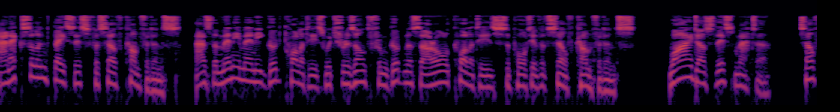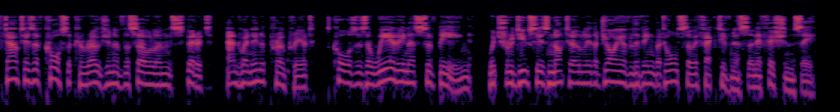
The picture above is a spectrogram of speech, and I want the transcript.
an excellent basis for self-confidence, as the many many good qualities which result from goodness are all qualities supportive of self-confidence. Why does this matter? Self-doubt is of course a corrosion of the soul and spirit, and when inappropriate, causes a weariness of being, which reduces not only the joy of living but also effectiveness and efficiency.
